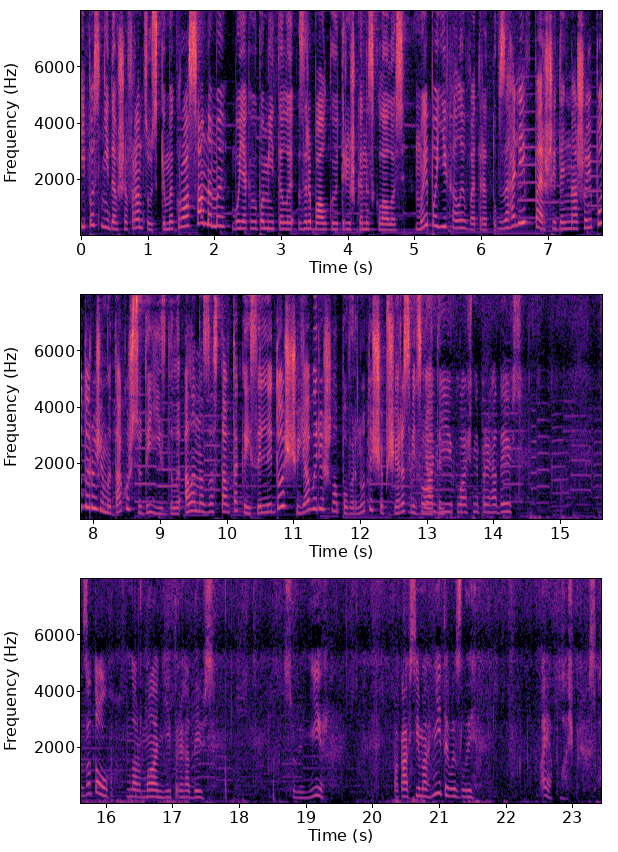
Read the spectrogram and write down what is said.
І поснідавши французькими круасанами, бо, як ви помітили, з рибалкою трішки не склалось, ми поїхали в ветрету. Взагалі, в перший день нашої подорожі ми також сюди їздили, але нас застав такий сильний дощ, що я вирішила повернути, щоб ще раз відзняти. Ісландії плащ не пригодився. Зато в Нормандії пригодився. Сувенір. Поки всі магніти везли, а я плащ привезла.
